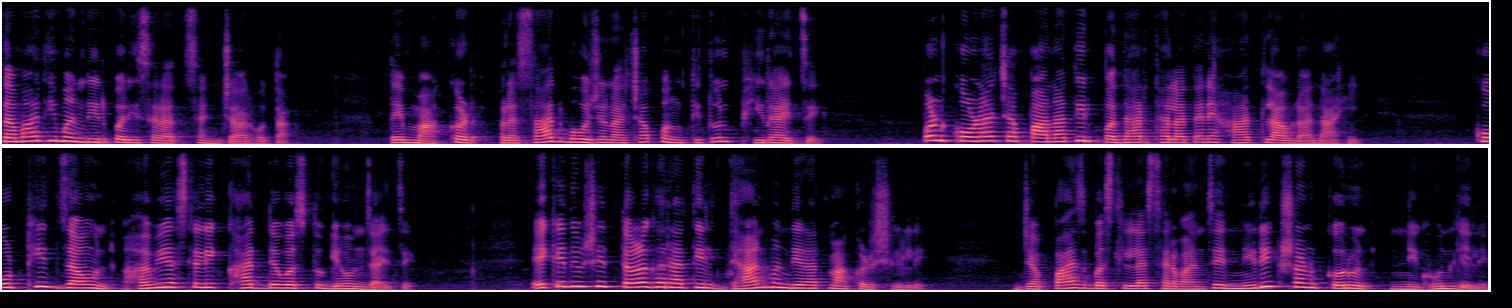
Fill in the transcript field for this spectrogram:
समाधी मंदिर परिसरात संचार होता. ते माकड प्रसाद भोजनाच्या पंक्तीतून फिरायचे पण कोणाच्या पानातील पदार्थाला त्याने हात लावला नाही. कोठीत जाऊन हवी असलेली खाद्यवस्तू घेऊन जायचे. एके दिवशी तळघरातील ध्यान मंदिरात माकड शिरले. जपास बसलेल्या सर्वांचे निरीक्षण करून निघून गेले.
